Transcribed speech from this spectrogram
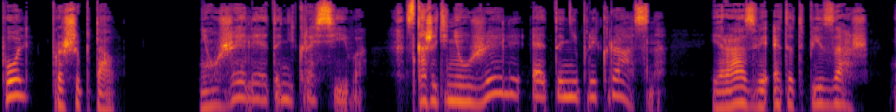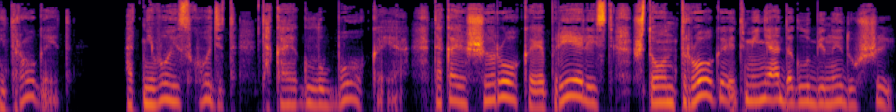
Поль прошептал. «Неужели это некрасиво? Скажите, неужели это не прекрасно? И разве этот пейзаж не трогает?» От него исходит такая глубокая, такая широкая прелесть, что он трогает меня до глубины души.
